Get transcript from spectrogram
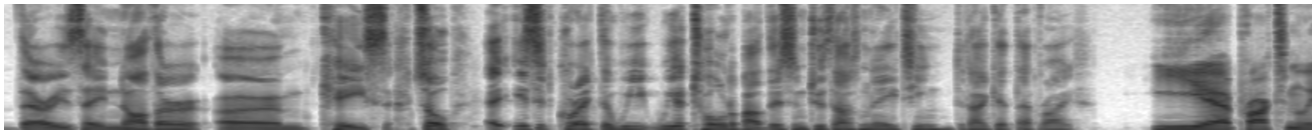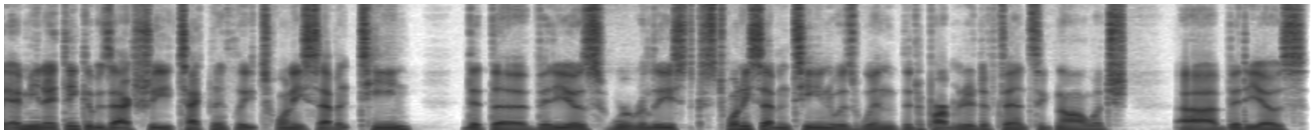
there is another um, case. So, uh, is it correct that we we are told about this in 2018? Did I get that right? Yeah, approximately. I mean, I think it was actually technically 2017 that the videos were released because 2017 was when the Department of Defense acknowledged uh, videos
